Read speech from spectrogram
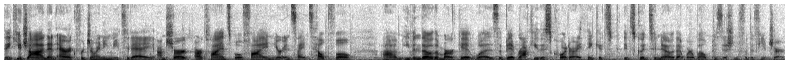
Thank you, John and Eric, for joining me today. I'm sure our clients will find your insights helpful. Um, even though the market was a bit rocky this quarter, I think it's it's good to know that we're well positioned for the future.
